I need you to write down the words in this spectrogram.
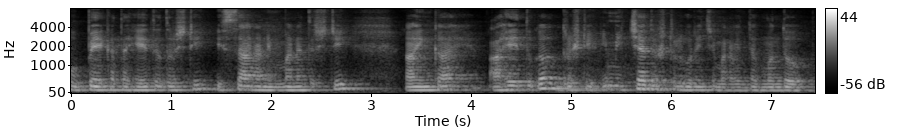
పుబ్బేకత హేతు దృష్టి ఇస్సార నిమ్మన దృష్టి ఇంకా అహేతుక దృష్టి. ఈ మిథ్యా దృష్టుల గురించి మనం ఇంతకుముందు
